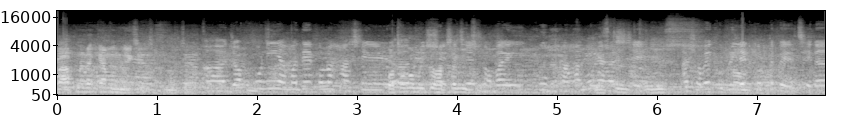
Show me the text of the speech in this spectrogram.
বা আপনারা কেমন দেখেছেন? যখনই আমাদের কোনো হাসির এসেছে, সবাই খুব হাহা করে হাসছে আর সবাই খুব রিলেট করতে পেরেছে। এটা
